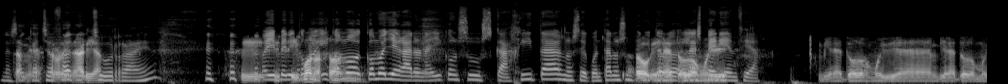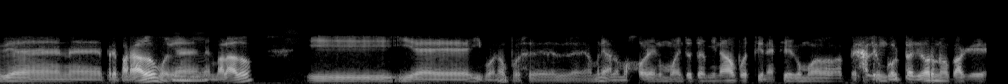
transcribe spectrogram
las alcachofas del churra, ¿eh? Oye, pero ¿y, cómo, llegaron ahí con sus cajitas? No sé, cuéntanos un poquito la experiencia. Viene todo muy bien, viene todo muy bien eh, preparado, muy bien embalado. Y, eh, y, bueno, pues el, hombre, a lo mejor en un momento determinado pues tienes que como pegarle un golpe de horno para que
